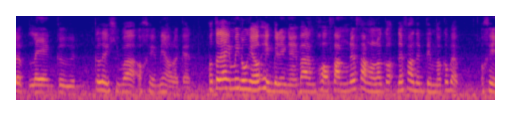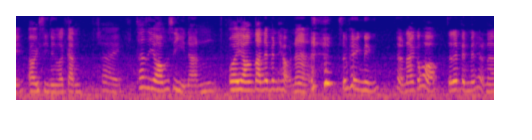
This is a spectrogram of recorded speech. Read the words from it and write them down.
แบบแรงเกิน ก็เลยคิดว่าโอเคไม่เอาละกัน เพราะตอนแรกไม่รู้ไงว่าเพลงเป็นยังไงบ้าง พอฟังได้ฟังแล้วแล้วก็ได้ฟังเต็มๆแล้วก็แบบโอเค เอาอีกสีหนึ่งแล้วกัน ใช่ ถ้าจะย้อมสีนั้นไว้ย้อมตอนได้เป็นแถวหน้าสักเพลงหนึ่งแถวหน้าก็พอ จะได้เป็นไม่แถวหน้า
